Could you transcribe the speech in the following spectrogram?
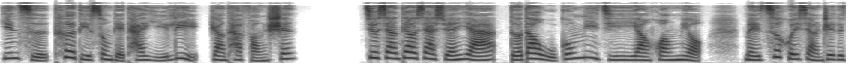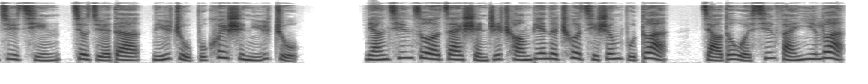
因此特地送给他一粒，让他防身。就像掉下悬崖得到武功秘籍一样荒谬。每次回想这个剧情，就觉得女主不愧是女主。娘亲坐在沈直床边的啜泣声不断，搅得我心烦意乱。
